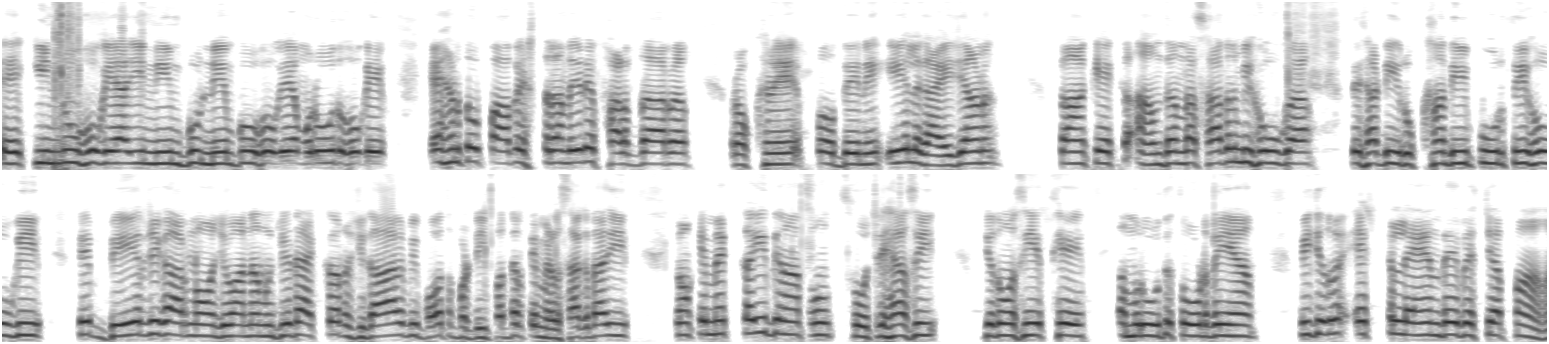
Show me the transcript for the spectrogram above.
ਇਹ ਕੀਨੂ ਹੋ ਗਿਆ ਜੀ, ਨਿੰਬੂ ਨਿੰਬੂ ਹੋ ਗਏ, ਅਮਰੂਦ ਹੋ ਗਏ। ਕਹਿਣ ਤੋਂ ਭਾਵ ਇਸ ਤਰ੍ਹਾਂ ਦੇ ਜਿਹੜੇ ਫਲਦਾਰ ਰੁੱਖ ਨੇ, ਪੌਦੇ ਨੇ, ਇਹ ਲਗਾਏ ਜਾਣ ਤਾਂ ਕਿ ਇੱਕ ਆਮਦਨ ਦਾ ਸਾਧਨ ਵੀ ਹੋਊਗਾ ਤੇ ਸਾਡੀ ਰੁੱਖਾਂ ਦੀ ਵੀ ਪੂਰਤੀ ਹੋਊਗੀ ਤੇ ਬੇਰੁਜ਼ਗਾਰ ਨੌਜਵਾਨਾਂ ਨੂੰ ਜਿਹੜਾ ਇੱਕ ਰੁਜ਼ਗਾਰ ਵੀ ਬਹੁਤ ਵੱਡੀ ਪੱਧਰ ਤੇ ਮਿਲ ਸਕਦਾ ਜੀ। ਕਿਉਂਕਿ ਮੈਂ ਕਈ ਦਿਨਾਂ ਤੋਂ ਸੋਚ ਰਿਹਾ ਸੀ, ਜਦੋਂ ਅਸੀਂ ਇੱਥੇ ਅਮਰੂਦ ਤੋੜਦੇ ਆਂ ਵੀ ਜਦੋਂ ਇੱਕ ਲਾਈਨ ਦੇ ਵਿੱਚ ਆਪਾਂ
